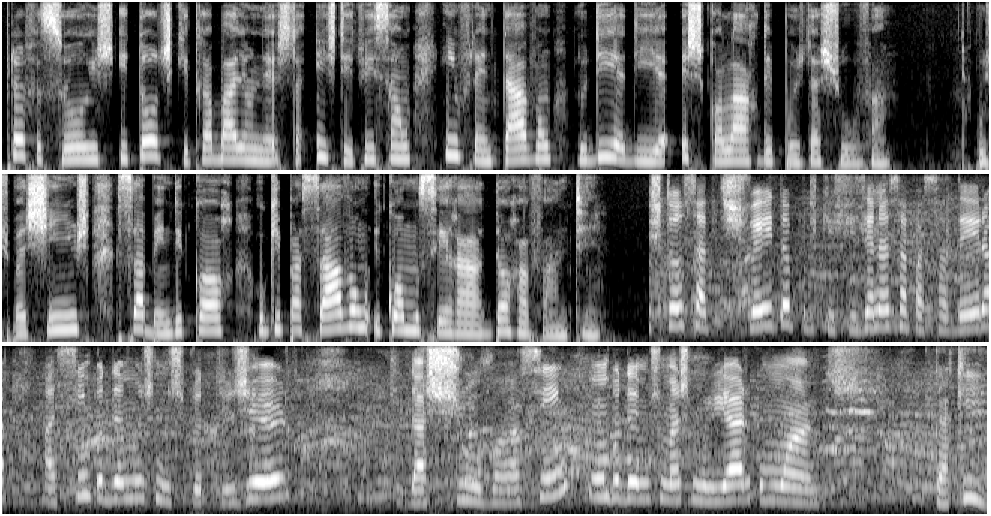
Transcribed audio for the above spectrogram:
professores e todos que trabalham nesta instituição enfrentavam no dia a dia escolar depois da chuva. Os baixinhos sabem de cor o que passavam e como será doravante. Estou satisfeita porque fizeram essa passadeira, assim podemos nos proteger da chuva, assim não podemos mais molhar como antes. Porque aqui,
